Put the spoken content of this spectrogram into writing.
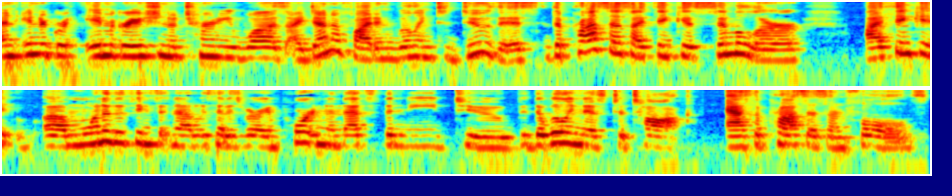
an immigration attorney was identified and willing to do this, the process I think is similar. I think it um, one of the things that Natalie said is very important, and that's the need to the willingness to talk as the process unfolds.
